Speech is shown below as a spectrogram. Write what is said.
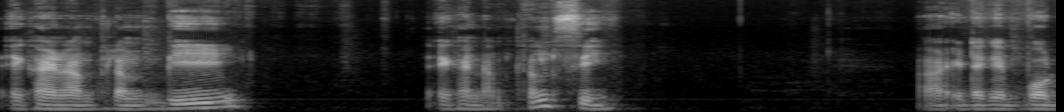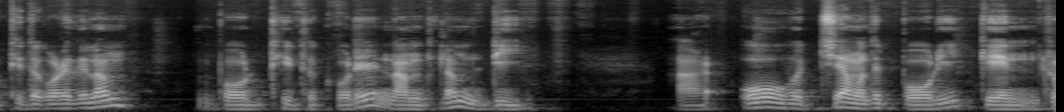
এখানে নাম দিলাম বি এখানে নাম দিলাম সি আর এটাকে বর্ধিত করে দিলাম, বর্ধিত করে নাম দিলাম ডি আর ও হচ্ছে আমাদের পরিকেন্দ্র।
